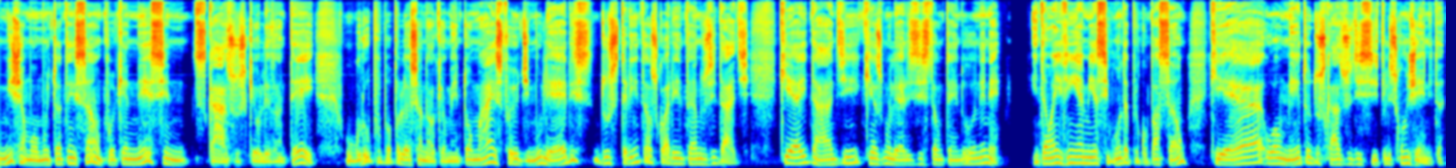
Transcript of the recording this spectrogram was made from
me chamou muito a atenção porque nesses casos que eu levantei, o grupo populacional que aumentou mais foi o de mulheres dos 30 aos 40 anos de idade, que é a idade que as mulheres estão tendo o nenê. Então aí vinha a minha segunda preocupação, que é o aumento dos casos de sífilis congênita.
